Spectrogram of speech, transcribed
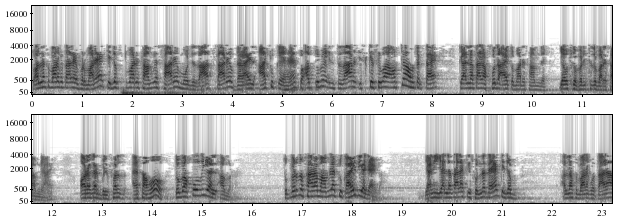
تو اللہ تبارک تعالیٰ فرما رہا ہے کہ جب تمہارے سامنے سارے معجزات، سارے دلائل آ چکے ہیں، تو اب تمہیں انتظار اس کے سوا اور کیا ہو سکتا ہے کہ اللہ تعالیٰ خود آئے تمہارے سامنے یا اس کے فرشتے تمہارے سامنے آئے۔ اور اگر بالفرض ایسا ہو تو بقوی الامر تو پھر تو سارا معاملہ چکا ہی دیا جائے گا۔ یعنی یہ اللہ تعالیٰ کی سنت ہے کہ جب اللہ تبارک و تعالیٰ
